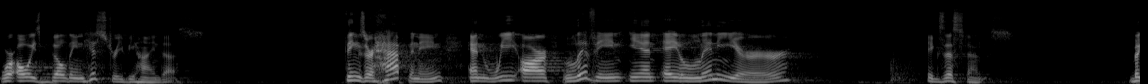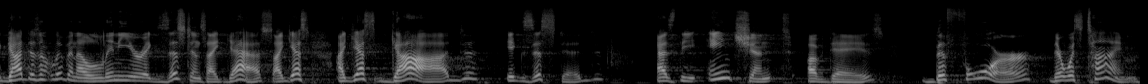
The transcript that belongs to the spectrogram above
we're always building history behind us. Things are happening, and we are living in a linear existence. But God doesn't live in a linear existence, I guess. I guess, I guess God existed as the ancient of days before there was time.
